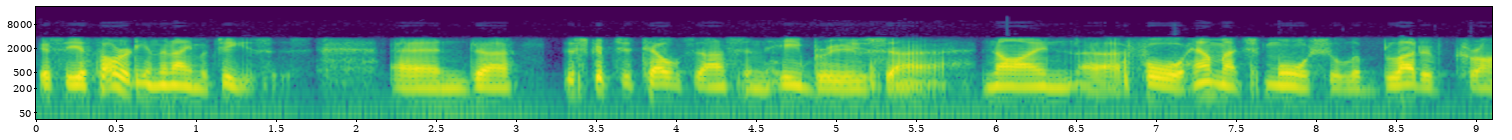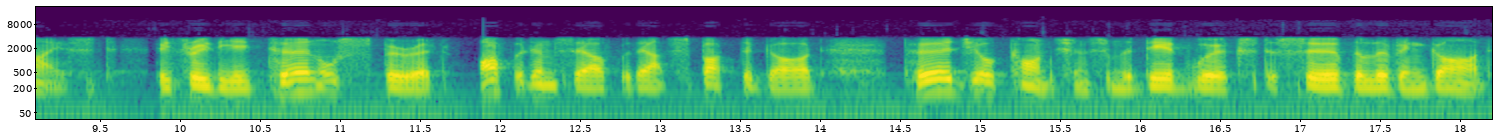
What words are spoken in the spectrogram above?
it's the authority in the name of Jesus. And uh, the scripture tells us in Hebrews uh, 9 uh, 4, how much more shall the blood of Christ who through the eternal Spirit offered himself without spot to God, purge your conscience from the dead works to serve the living God.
